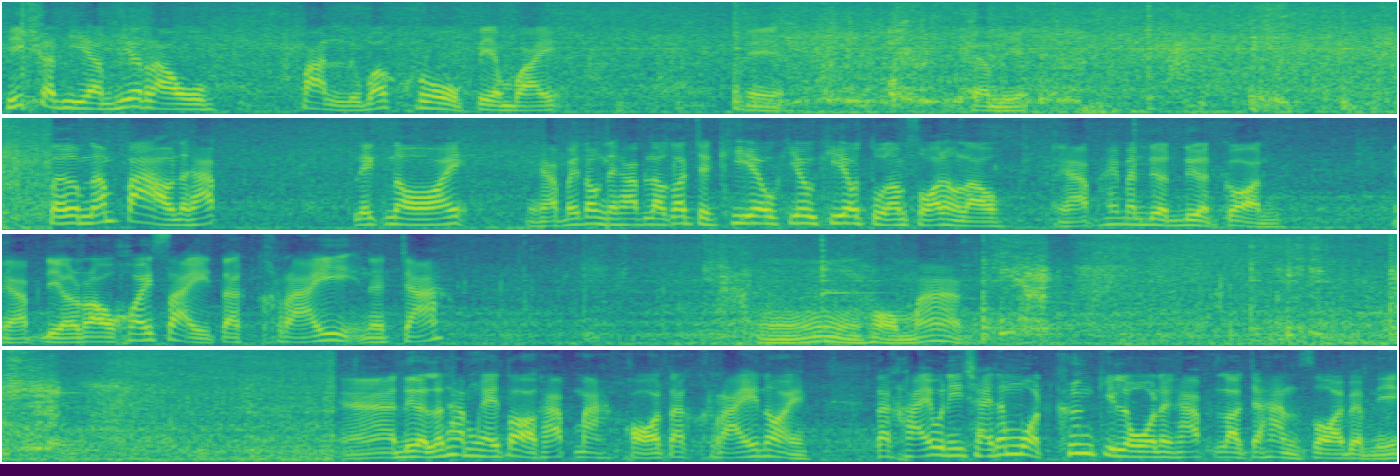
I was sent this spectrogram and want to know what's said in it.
พริกกระเทียมที่เราปั่นหรือว่าโขลกเตรียมไว้นี่แบบนี้ เติมน้ำเปล่านะครับ เล็กน้อยนะครับ ไม่ต้องนะครับ เราก็จะเคี่ยวเคี่ยวเคี่ยวตัวน้ำซอสของเรานะครับ ให้มันเดือดเดือดก่อน นะครับเดี๋ยวเราค่อยใส่ตะไคร้นะจ๊ะอืมหอมมากอ่าเดือดแล้วทำไงต่อครับมาขอตะไคร้หน่อยตะไคร้วันนี้ใช้ทั้งหมดครึ่งกิโลนะครับ เราจะหั่นซอยแบบนี้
